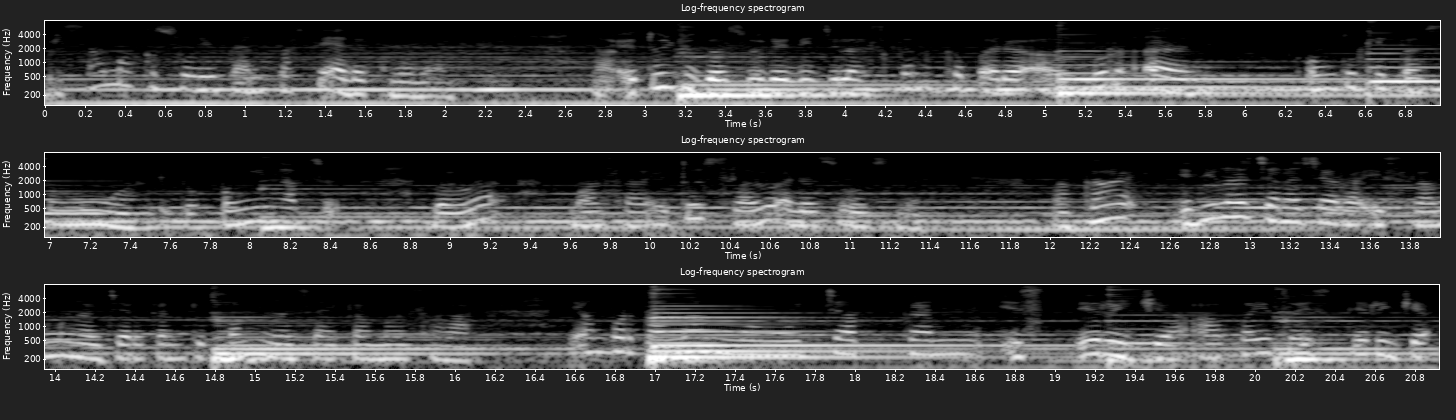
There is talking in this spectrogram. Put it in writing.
bersama kesulitan pasti ada kemudahan. Nah, itu juga sudah dijelaskan kepada Al-Qur'an untuk kita semua gitu, pengingat bahwa masalah itu selalu ada solusinya. Maka inilah cara-cara Islam mengajarkan kita menyelesaikan masalah. Yang pertama mengucapkan istirja. Apa itu istirja?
